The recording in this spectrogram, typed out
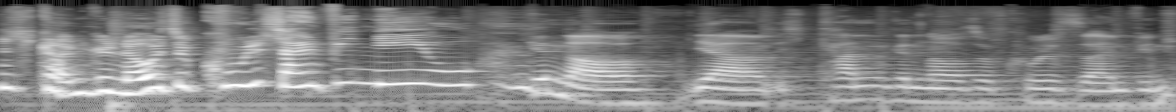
Ich kann genauso cool sein wie Neo. Genau, ja, ich kann genauso cool sein wie Neo.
